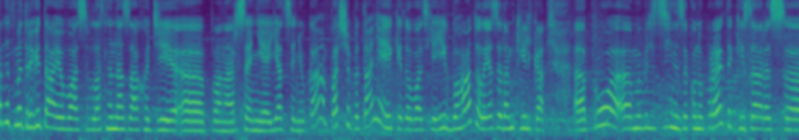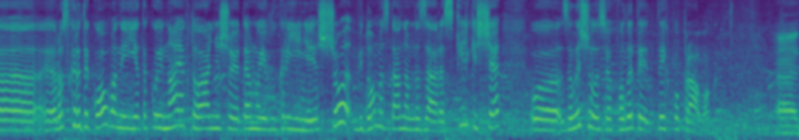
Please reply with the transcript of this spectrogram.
Пане Дмитре, вітаю вас власне на заході е, пана Арсенія Яценюка. Перше питання, яке до вас є, їх багато, але я задам кілька. Е, Про е, мобілізаційний законопроект, який зараз розкритикований, є такою найактуальнішою темою в Україні. Що відомо станом на зараз? Скільки ще залишилося ухвалити тих поправок? Е,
